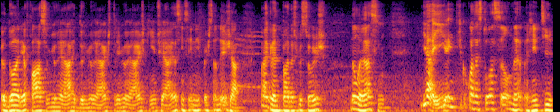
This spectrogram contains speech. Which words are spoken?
eu doaria fácil mil reais, dois mil reais, três mil reais, quinhentos reais, assim, sem nem pestanejar. Mas a grande parte das pessoas não é assim. E aí a gente fica com essa situação, né? A gente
